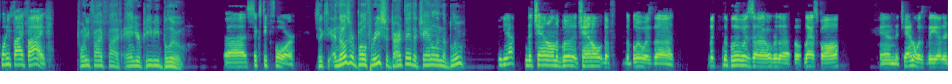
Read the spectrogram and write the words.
25 5. 25 5. And your PB blue? Uh, 64. 60. And those are both recent, aren't they? The channel and the blue? Yeah, the channel and the blue. The channel, the the blue was the the the blue was uh, over the uh, last fall, and the channel was the other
